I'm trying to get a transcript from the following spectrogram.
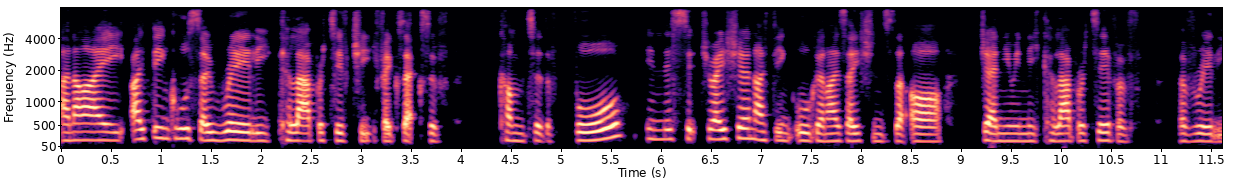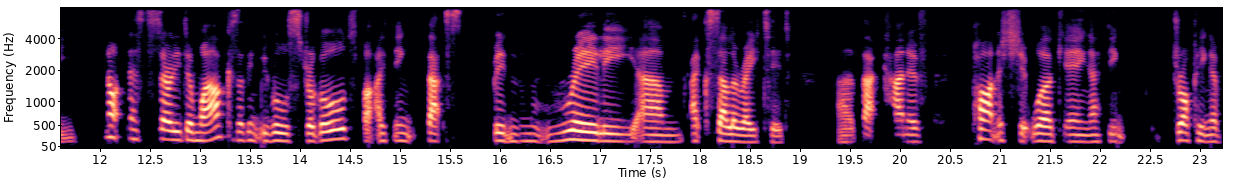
And I I think also really collaborative chief execs have come to the fore in this situation. I think organizations that are genuinely collaborative have have really not necessarily done well because I think we've all struggled, but I think that's been really um, accelerated uh, that kind of partnership working. I think dropping of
